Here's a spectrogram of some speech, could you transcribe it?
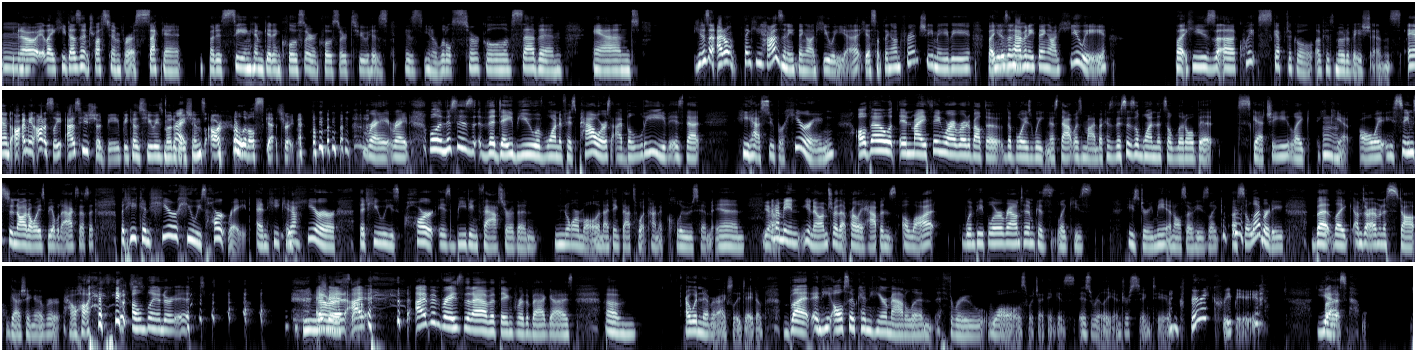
Mhm. You know, like he doesn't trust him for a second, but is seeing him getting closer and closer to his his, you know, little circle of seven. And he doesn't I don't think he has anything on Hughie yet. He has something on Frenchie, maybe, but he doesn't have Mhm. anything on Hughie. But he's uh, quite skeptical of his motivations. And uh, I mean, honestly, as he should be, because Hughie's motivations are a little sketch right now. right, right. Well, and this is the debut of one of his powers, I believe, is that he has super hearing. Although in my thing where I wrote about the the boy's weakness, that was mine because this is the one that's a little bit sketchy. Like he Mm. can't always he seems to not always be able to access it. But he can hear Hughie's heart rate and he can Yeah. hear that Hughie's heart is beating faster than normal. And I think that's what kind of clues him in. yeah. And I mean, you know, I'm sure that probably happens a lot when people are around him because, like, he's he's dreamy and also he's like a celebrity. but like, I'm sorry, I'm gonna stop gushing over how hot I think Homelander is. hey Never man, stop. I I've embraced that I have a thing for the bad guys. Um, I would never actually date him, but and he also can hear Madelyn through walls, which I think is is really interesting too. Very creepy. Yes.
